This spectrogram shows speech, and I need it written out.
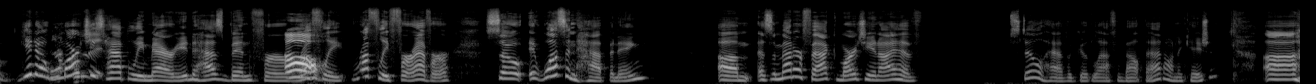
Well, you know, Not Margie's happily married, has been for Oh. roughly, roughly forever. So it wasn't happening. Um, as a matter of fact, Margie and I have still have a good laugh about that on occasion. Uh,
